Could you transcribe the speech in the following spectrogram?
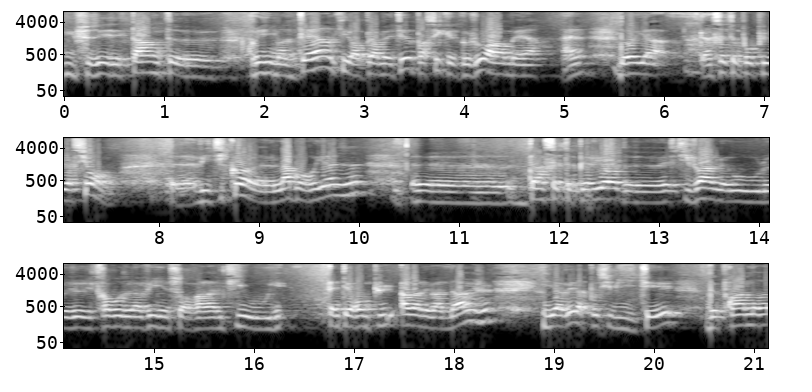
ils faisaient des tentes euh, rudimentaires qui leur permettaient de passer quelques jours la mer. Hein. Donc il y a dans cette population euh, viticole laborieuse, dans cette période estivale où les travaux de la vigne sont ralentis ou interrompus avant les vendanges, il y avait la possibilité de prendre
